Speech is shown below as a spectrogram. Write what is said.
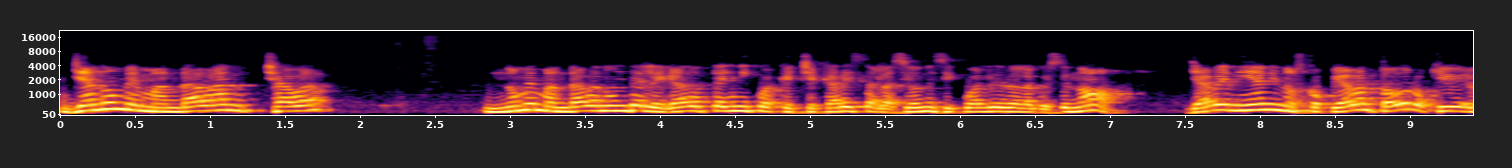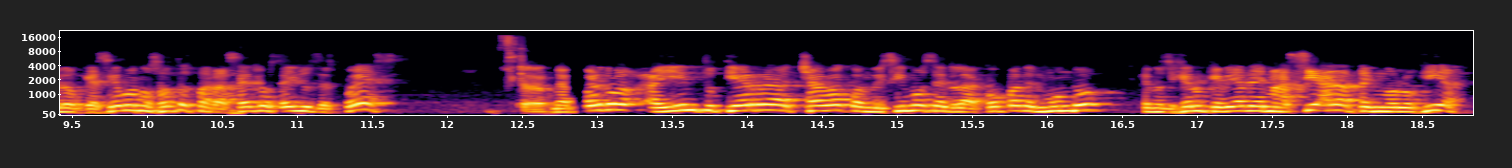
ya no me mandaban, Chava, no me mandaban un delegado técnico a que checara instalaciones y cuál era la cuestión. No, ya venían y nos copiaban todo lo que, lo que hacíamos nosotros para hacerlos ellos después. Me acuerdo ahí en tu tierra, Chava, cuando hicimos la Copa del Mundo, que nos dijeron que había demasiada tecnología,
